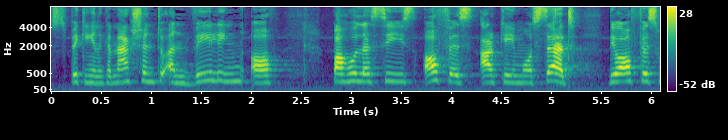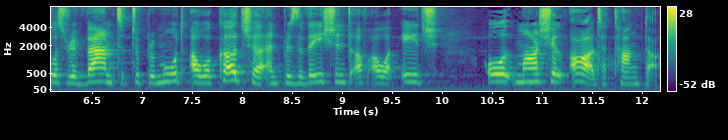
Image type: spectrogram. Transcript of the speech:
Speaking in connection to unveiling of Pahulasi's office, RK Imo said, the office was revamped to promote our culture and preservation of our age-old martial art, Tangta.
